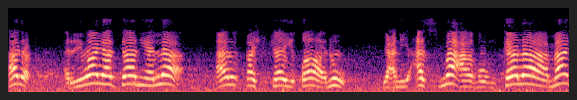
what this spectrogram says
هذا الرواية الثانية لا. ألقى الشيطان يعني أسمعهم كلاما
